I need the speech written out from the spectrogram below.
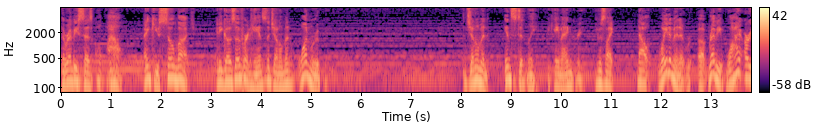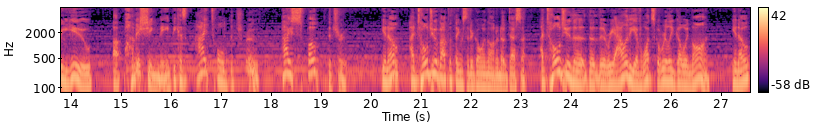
The Rebbe says, Oh, wow, thank you so much. And he goes over and hands the gentleman one rupee. The gentleman instantly became angry. He was like, Now, wait a minute, uh, Rebbe, why are you uh, punishing me? Because I told the truth. I spoke the truth. You know, I told you about the things that are going on in Odessa. I told you the, the, the reality of what's really going on. You know,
